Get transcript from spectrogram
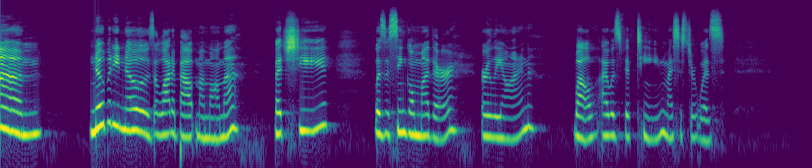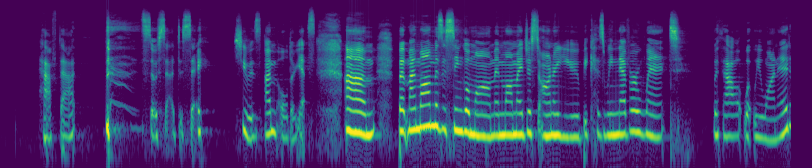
Um, nobody knows a lot about my mama, but she was a single mother early on. Well, I was 15. My sister was half that. so sad to say. She was, I'm older, yes. Um, but my mom is a single mom, and mom, I just honor you because we never went without what we wanted.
